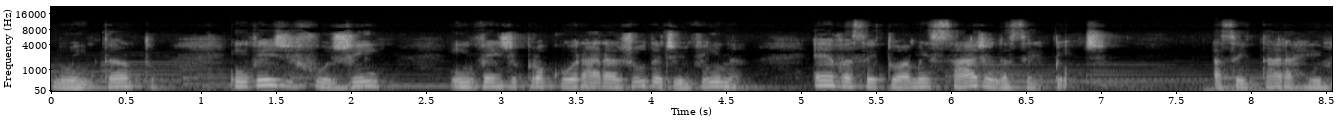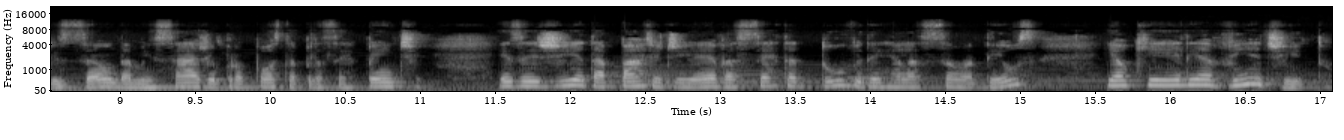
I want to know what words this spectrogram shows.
No entanto, em vez de fugir, em vez de procurar ajuda divina, Eva aceitou a mensagem da serpente. Aceitar a revisão da mensagem proposta pela serpente exigia da parte de Eva certa dúvida em relação a Deus e ao que ele havia dito.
